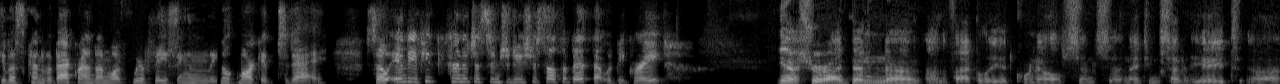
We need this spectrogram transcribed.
give us kind of a background on what we're facing in the milk market today. So, Andy, if you could kind of just introduce yourself a bit, that would be great. Yeah, sure. I've been uh, on the faculty at Cornell since uh, 1978. Uh,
